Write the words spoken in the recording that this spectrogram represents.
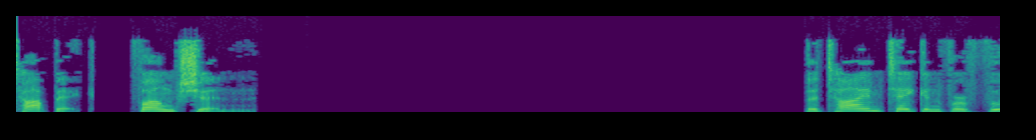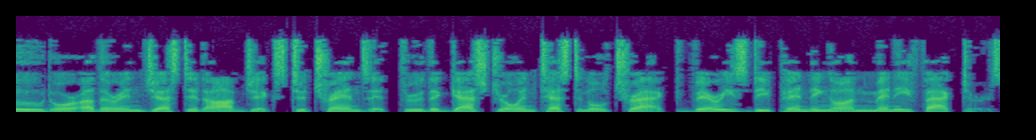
Topic: Function. The time taken for food or other ingested objects to transit through the gastrointestinal tract varies depending on many factors,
